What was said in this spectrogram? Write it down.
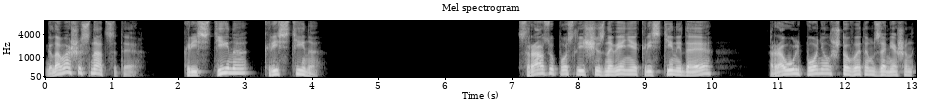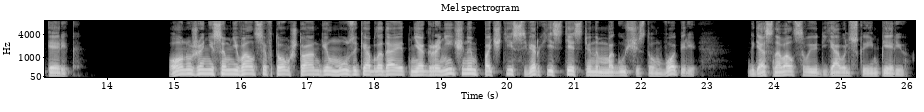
Глава 16. Кристина, Кристина. Сразу после исчезновения Кристины Даэ Рауль понял, что в этом замешан Эрик. Он уже не сомневался в том, что ангел музыки обладает неограниченным, почти сверхъестественным могуществом в опере, где основал свою дьявольскую империю.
